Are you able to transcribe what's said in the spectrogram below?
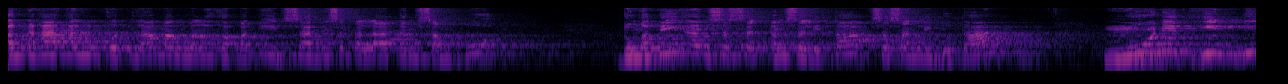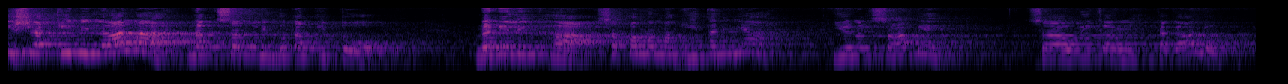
Ang nakakalungkot lamang mga kapatid, sabi sa talatang sampu, dumating ang, ang salita sa sanlibutan, ngunit hindi siya kinilala ng sanlibutan ito na nilikha sa pamamagitan niya. Yun ang sabi sa wikang Tagalog.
